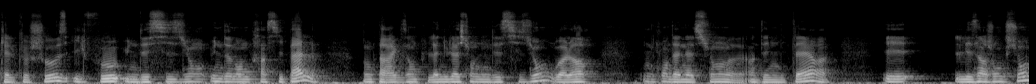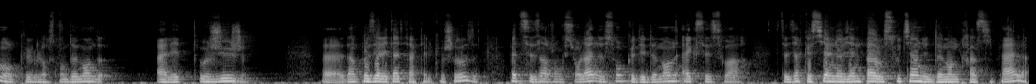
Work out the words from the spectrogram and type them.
quelque chose, il faut une décision, une demande principale, donc par exemple l'annulation d'une décision ou alors une condamnation euh, indemnitaire. Et les injonctions, donc lorsqu'on demande au juge d'imposer à l'État de faire quelque chose, en fait ces injonctions-là ne sont que des demandes accessoires. C'est-à-dire que si elles ne viennent pas au soutien d'une demande principale,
